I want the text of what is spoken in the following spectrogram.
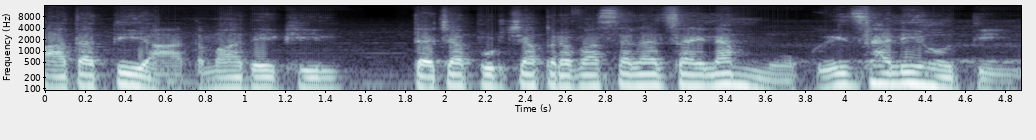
आता ती आत्मा देखील त्याच्या पुढच्या प्रवासाला जायला मोकळी झाली होती.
